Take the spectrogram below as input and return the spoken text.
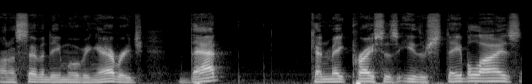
on a seven day moving average. That can make prices either stabilize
